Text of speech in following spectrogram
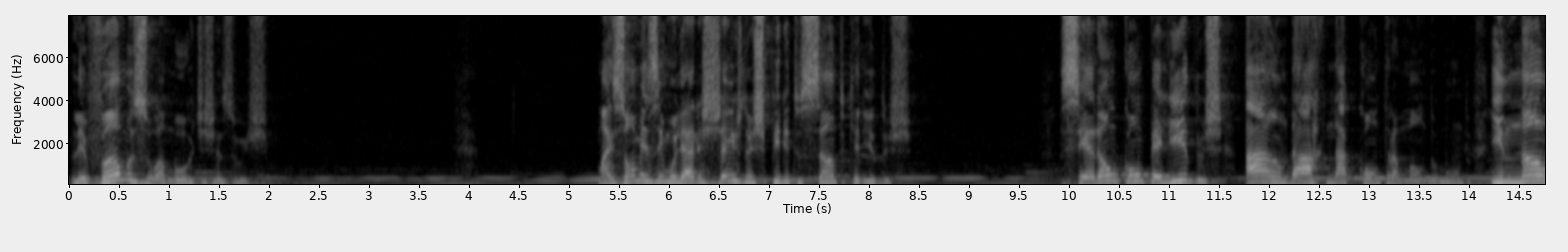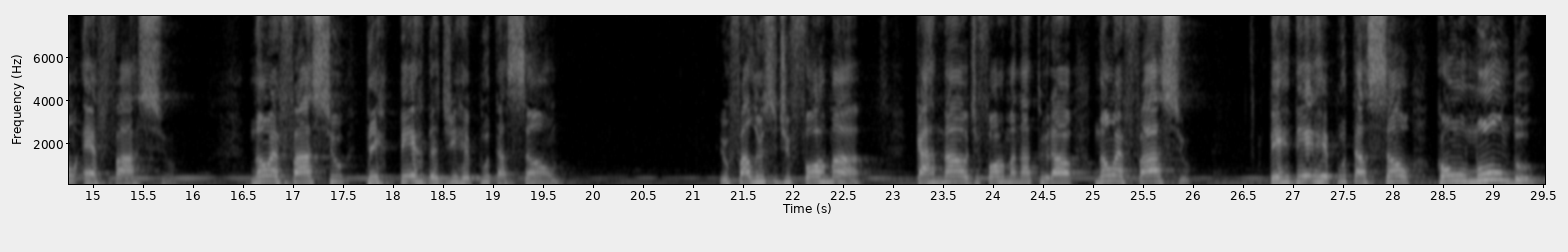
Levamos o amor de Jesus. Mas homens e mulheres cheios do Espírito Santo, queridos, serão compelidos a andar na contramão do mundo. E não é fácil. Não é fácil ter perda de reputação. Eu falo isso de forma carnal, de forma natural. Não é fácil perder reputação com o mundo,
